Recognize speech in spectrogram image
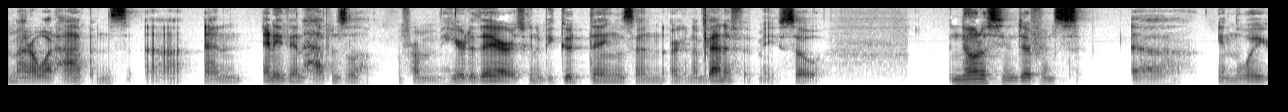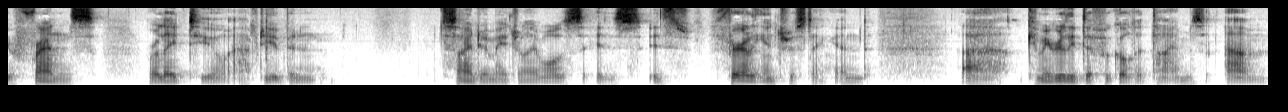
no matter what happens. Uh, and anything that happens from here to there is going to be good things and are going to benefit me. So, noticing the difference uh, in the way your friends relate to you after you've been signed to a major label is is, is fairly interesting and uh, can be really difficult at times. Um,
